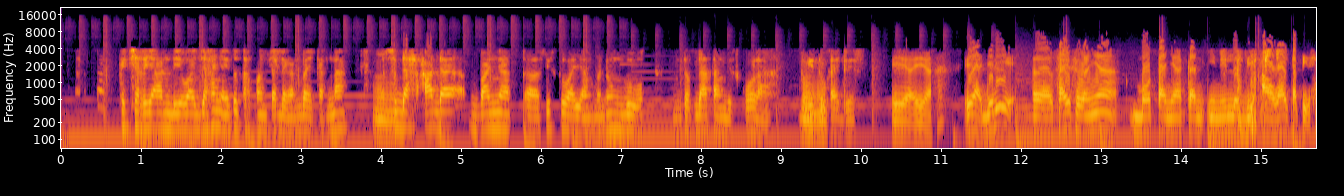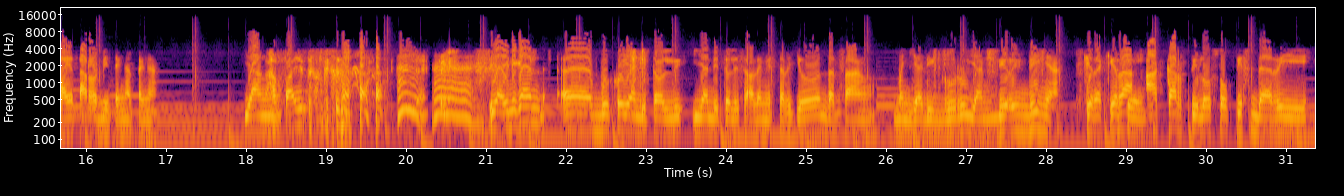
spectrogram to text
keceriaan di wajahnya itu terpancar dengan baik karena hmm. sudah ada banyak uh, siswa yang menunggu untuk datang di sekolah begitu hmm. Kak Idris Iya iya iya jadi uh, saya sebenarnya mau tanyakan ini lebih awal tapi saya taruh di tengah-tengah yang apa itu? Ya ini kan uh, buku yang ditulis yang ditulis oleh Mr. Jun tentang menjadi guru yang dirindinya kira-kira akar filosofis dari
